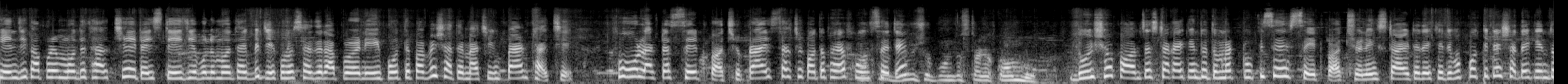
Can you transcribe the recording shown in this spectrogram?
গেঞ্জি কাপড়ের মধ্যে থাকছে। এটা স্টেজেবলের মধ্যে থাকবে। যে কোনো সাইজের আপনারা নিয়ে পড়তে পারবে। সাথে ম্যাচিং প্যান্ট থাকছে। ফুল একটা সেট পাচ্ছে। প্রাইস থাকছে কত ভাইয়া ফুল সেটে? দুইশো পঞ্চাশ টাকা কম্বো। দুইশো পঞ্চাশ টাকায় কিন্তু তোমরা টু পিসের সেট পাচ্ছ। নেক্সট আইটা দেখে দেবো। প্রত্যেকটার সাথে কিন্তু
